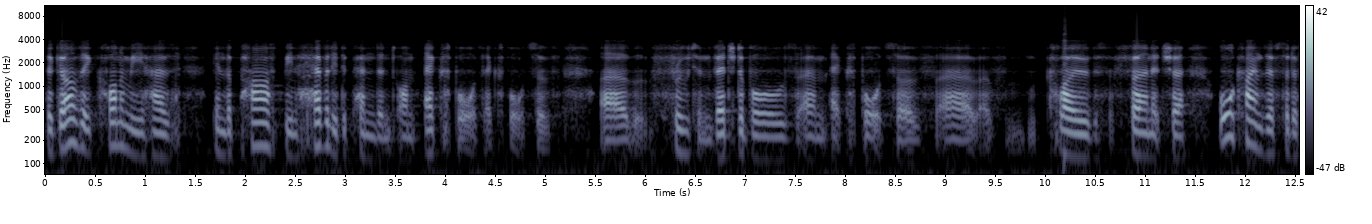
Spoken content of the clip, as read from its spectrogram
The Gaza economy has, in the past, been heavily dependent on exports, exports of uh, fruit and vegetables, um, exports of, uh, of clothes, furniture, all kinds of sort of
